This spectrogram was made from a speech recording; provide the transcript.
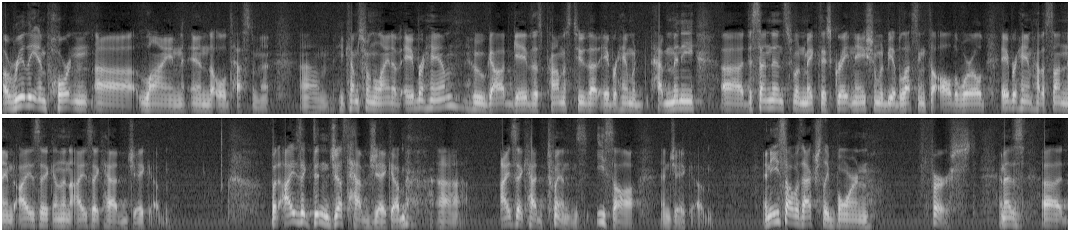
a really important uh, line in the Old Testament. Um, he comes from the line of Abraham, who God gave this promise to that Abraham would have many uh, descendants, would make this great nation, would be a blessing to all the world. Abraham had a son named Isaac, and then Isaac had Jacob. But Isaac didn't just have Jacob. Uh, Isaac had twins, Esau and Jacob. And Esau was actually born first. And as uh,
